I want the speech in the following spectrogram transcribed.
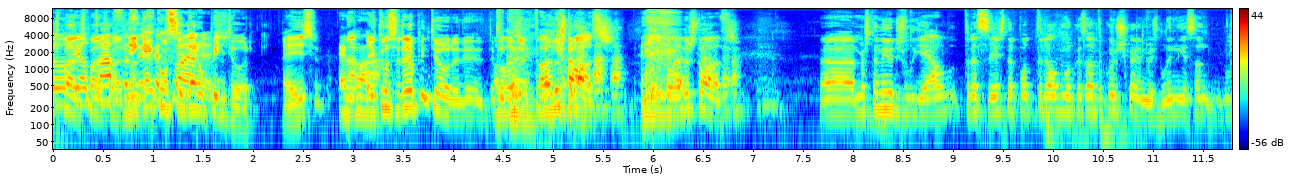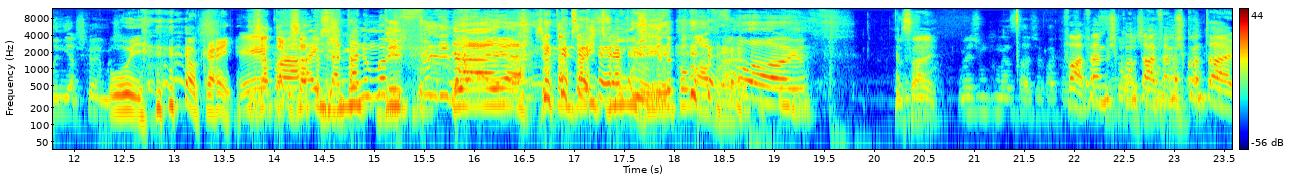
espera, ele espera, tá espera. ninguém considera o pintor. É isso? É Não, eu considero o pintor. Falei dos- falei dos traços. Falei dos traços. Ah, mas também o desleal, tracesta, pode ter alguma coisa a ver com os esquemas, delineação, delinear esquemas. Ui, ok. É, Já tá- pá, já estamos já está numa profundidade. Yeah, yeah. Já estamos à etimologia da palavra. Claro. Eu sei. Mesmo que não seja para Vá, vamos contar, vamos contar.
